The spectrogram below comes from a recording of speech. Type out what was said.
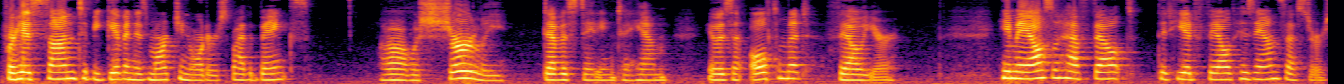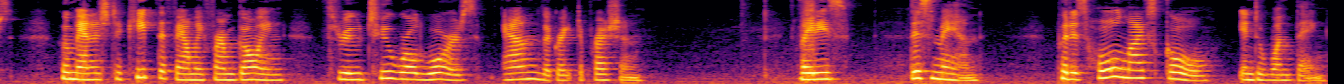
For his son to be given his marching orders by the banks oh, was surely devastating to him. It was an ultimate failure. He may also have felt that he had failed his ancestors, who managed to keep the family firm going through two world wars and the Great Depression. Ladies, this man put his whole life's goal into one thing,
